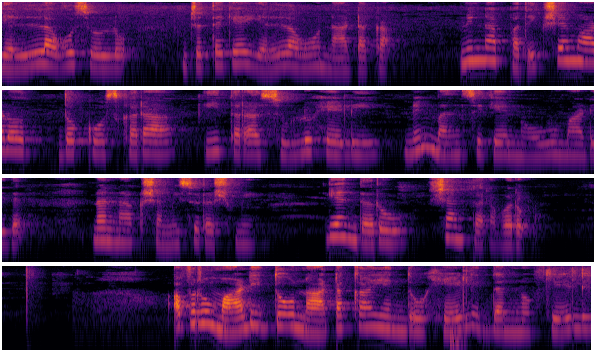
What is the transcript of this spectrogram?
ಎಲ್ಲವೂ ಸುಳ್ಳು. ಜೊತೆಗೆ ಎಲ್ಲವೂ ನಾಟಕ. ನಿನ್ನ ಪರೀಕ್ಷೆ ಮಾಡೋದಕ್ಕೋಸ್ಕರ ಈ ಥರ ಸುಳ್ಳು ಹೇಳಿ ನಿನ್ನ ಮನಸ್ಸಿಗೆ ನೋವು ಮಾಡಿದೆ. ನನ್ನ ಕ್ಷಮಿಸು ರಶ್ಮಿ ಎಂದರು ಶಂಕರ್ ಅವರು ಅವರು ಮಾಡಿದ್ದು ನಾಟಕ ಎಂದು ಹೇಳಿದ್ದನ್ನು ಕೇಳಿ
